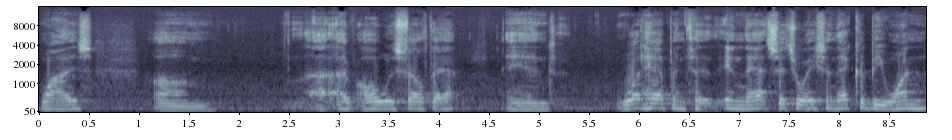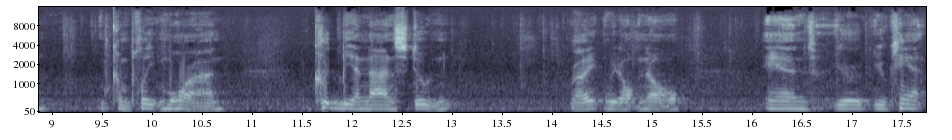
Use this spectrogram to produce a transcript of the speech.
wise. Um, I've always felt that. And what happened to, in that situation, that could be one complete moron, could be a non student, right? We don't know. And you're, you can't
